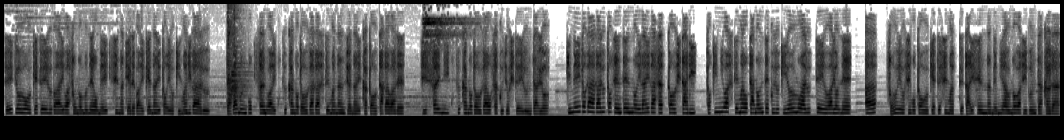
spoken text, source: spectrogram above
提供を受けている場合はその旨を明記しなければいけないという決まりがある。だがムンボキさんはいくつかの動画がステマなんじゃないかと疑われ、実際にいくつかの動画を削除しているんだよ。知名度が上がると宣伝の依頼が殺到したり、時にはステマを頼んでくる企業もあるっていうわよね。ああ、そういう仕事を受けてしまって大変な目に遭うのは自分だから、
